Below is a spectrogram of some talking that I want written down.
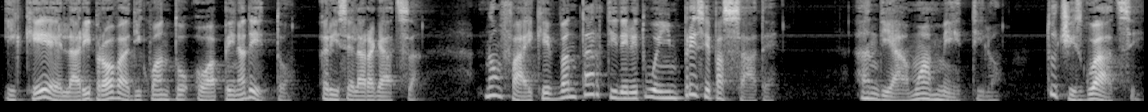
Il che è la riprova di quanto ho appena detto, rise la ragazza. Non fai che vantarti delle tue imprese passate. Andiamo, ammettilo. Tu ci sguazzi.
